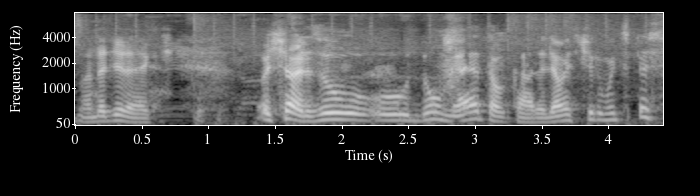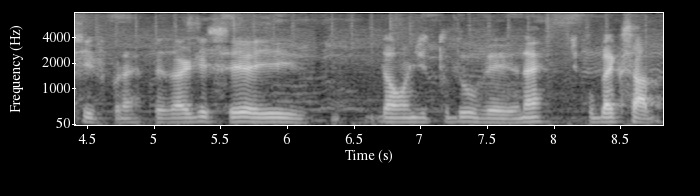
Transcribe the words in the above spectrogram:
Manda direct. Ô Charles, o, o Doom Metal, cara, ele é um estilo muito específico, né? Apesar de ser aí da onde tudo veio, né? Tipo Black Sabbath.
